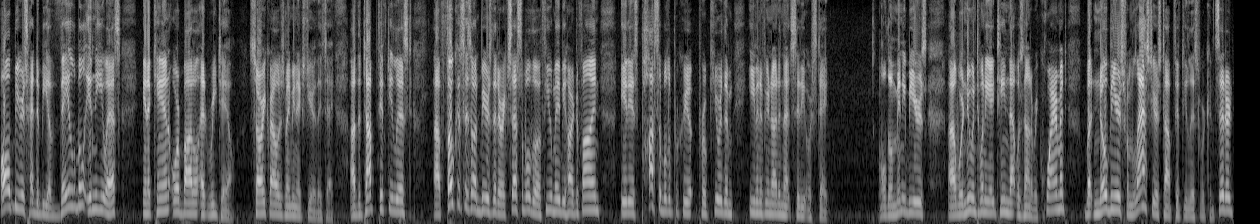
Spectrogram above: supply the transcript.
All beers had to be available in the U.S. in a can or bottle at retail. Sorry, Crowlers, maybe next year, they say. Uh, the top 50 list uh, focuses on beers that are accessible, though a few may be hard to find. It is possible to procure, procure them even if you're not in that city or state. Although many beers uh, were new in 2018, that was not a requirement. But no beers from last year's top 50 list were considered,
